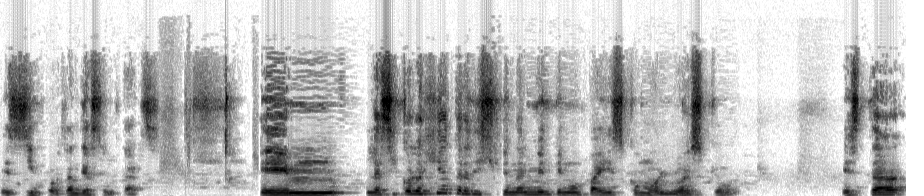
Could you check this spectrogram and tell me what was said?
es importante asentarse. Em, la psicología tradicionalmente en un país como el nuestro está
